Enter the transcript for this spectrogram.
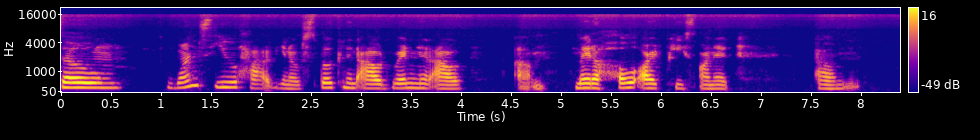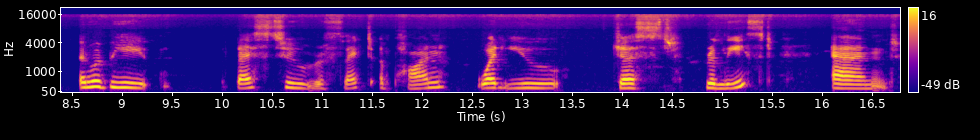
So once you have, you know, spoken it out, written it out, um, made a whole art piece on it, um, it would be best to reflect upon what you just released and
